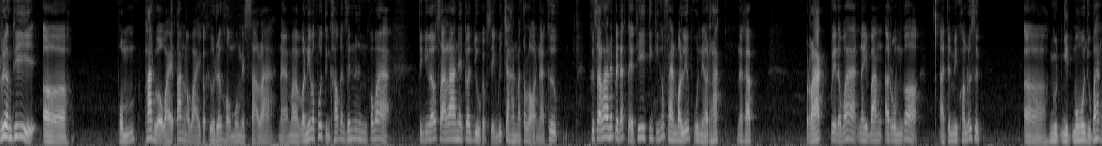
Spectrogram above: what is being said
เรื่องที่เออผมพาดหัวไว้ตั้งเอาไว้ก็คือเรื่องของโมเมดซาร่านะมาวันนี้มาพูดถึงเขากันสักนิดนึงเพราะว่าจริงๆแล้วซาร่าเนี่ยก็อยู่กับเสียงวิจารณ์มาตลอดนะคือ คือซาร่าเนี่ยเป็นนักเตะที่จริง ๆ ก็แฟนบอลลิเวอร์พูลเนี่ยรักนะครับ รักเพียงแต่ว่าในบางอารมณ์ก็อาจจะมีความรู้สึกหงุดหงิดโมอยู่บ้าง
